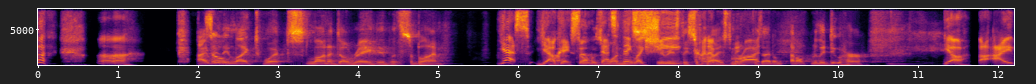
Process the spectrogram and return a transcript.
uh, I so, really liked what Lana Del Rey did with Sublime. Yes. Yeah. Okay. So that that's the thing. That like she kind of brought. Me I don't. I don't really do her. Yeah, I,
